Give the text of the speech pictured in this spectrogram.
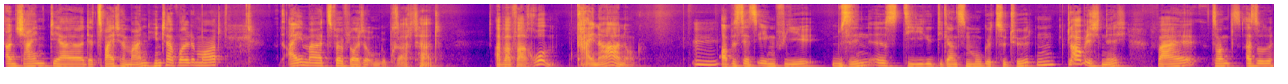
anscheinend der, der zweite Mann hinter Voldemort einmal zwölf Leute umgebracht hat. Aber warum? Keine Ahnung. Mhm. Ob es jetzt irgendwie Sinn ist, die, die ganzen Muggel zu töten, glaube ich nicht. Weil sonst, also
